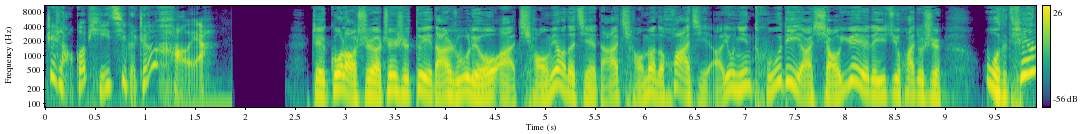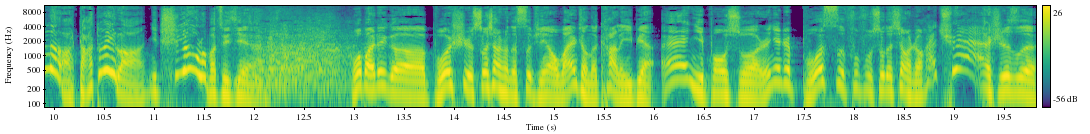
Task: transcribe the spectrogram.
这老郭脾气可真好呀。这郭老师啊，真是对答如流啊，巧妙的解答，巧妙的化解啊。用您徒弟啊小月月的一句话就是：我的天哪，答对了！你吃药了吧？最近，我把这个博士说相声的视频啊完整的看了一遍。哎，你甭说，人家这博士夫妇说的相声还确实是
